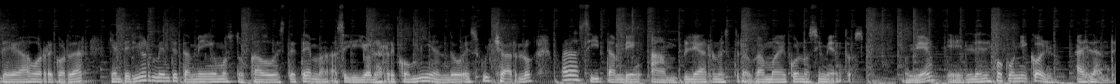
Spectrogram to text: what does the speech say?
les hago recordar que anteriormente también hemos tocado este tema, así que yo les recomiendo escucharlo para así también ampliar nuestra gama de conocimientos. Muy bien, eh, les dejo con Nicole. Adelante.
